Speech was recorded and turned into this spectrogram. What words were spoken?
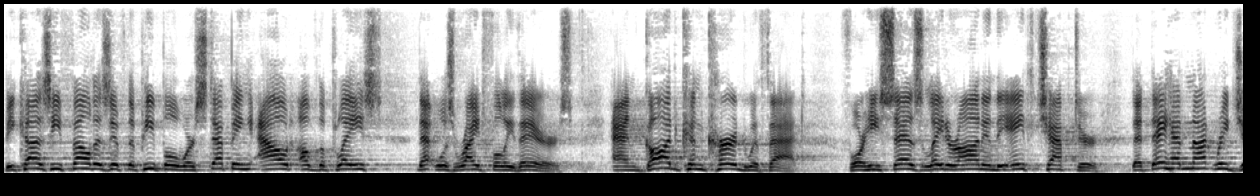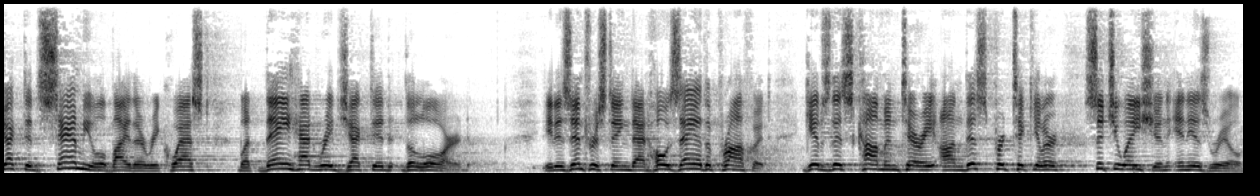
because he felt as if the people were stepping out of the place that was rightfully theirs. And God concurred with that. For he says later on in the eighth chapter that they had not rejected Samuel by their request, but they had rejected the Lord. It is interesting that Hosea the prophet gives this commentary on this particular situation in Israel.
